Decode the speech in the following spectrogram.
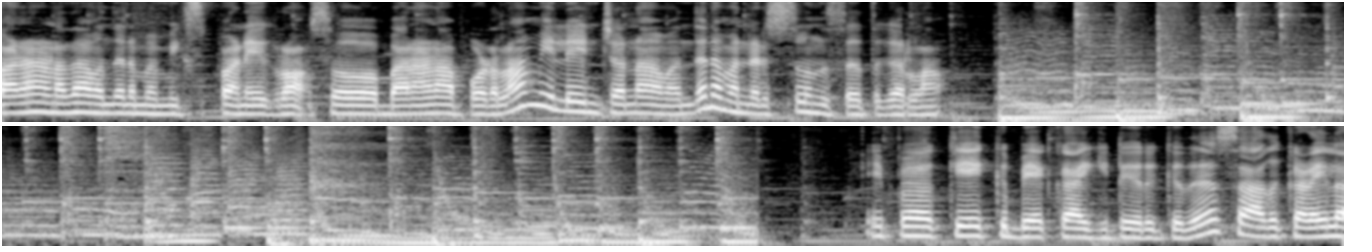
பனானா தான் வந்து நம்ம மிக்ஸ் பண்ணியிருக்கிறோம் ஸோ பனானா போடலாம். இல்லைன்னு சொன்னால் வந்து நம்ம நட்ஸும் வந்து சேர்த்துக்கலாம். இப்போ கேக்கு பேக் ஆகிட்டு இருக்குது. ஸோ அது கடையில்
